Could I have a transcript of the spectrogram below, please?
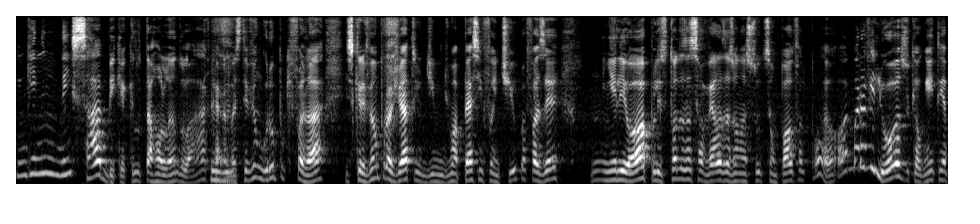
ninguém nem, sabe que aquilo tá rolando lá, cara. Mas teve um grupo que foi lá, escreveu um projeto de, de uma peça infantil pra fazer em Heliópolis, todas as favelas da Zona Sul de São Paulo. Eu falei, pô, é maravilhoso que alguém tenha,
